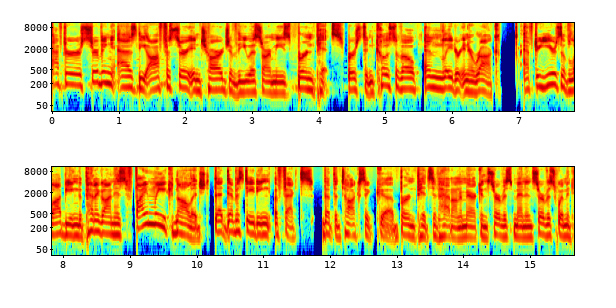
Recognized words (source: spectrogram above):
after serving as the officer in charge of the U.S. Army's burn pits, first in Kosovo and later in Iraq. After years of lobbying, the Pentagon has finally acknowledged that devastating effects that the toxic uh, burn pits have had on American servicemen and servicewomen.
